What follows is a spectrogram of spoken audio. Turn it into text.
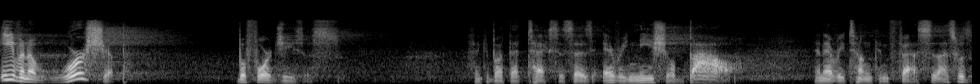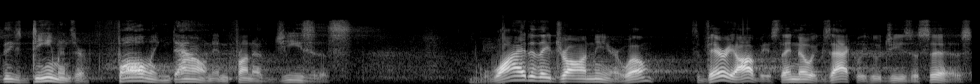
even of worship before Jesus. Think about that text that says, Every knee shall bow and every tongue confess. So that's what these demons are falling down in front of Jesus. Why do they draw near? Well, it's very obvious. They know exactly who Jesus is.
